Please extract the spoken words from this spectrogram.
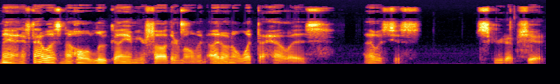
Man, if that wasn't a whole Luke, I am your father moment, I don't know what the hell is. That was just screwed up shit.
